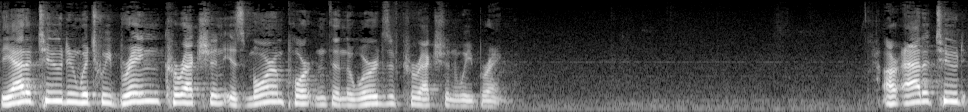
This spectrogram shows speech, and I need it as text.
The attitude in which we bring correction is more important than the words of correction we bring. Our attitude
